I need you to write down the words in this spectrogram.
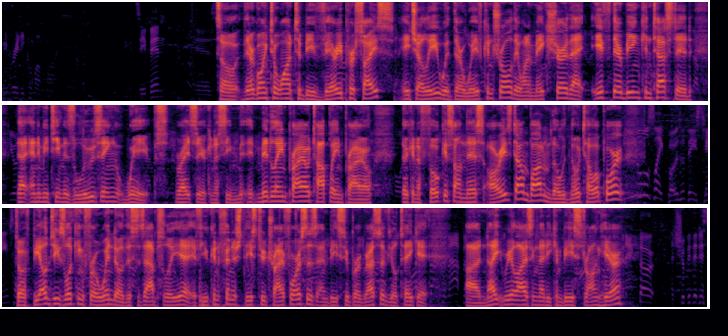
So they're going to want to be very precise, HLE, with their wave control. They want to make sure that if they're being contested, that enemy team is losing waves, right? So you're going to see mid lane prio, top lane prio. They're going to focus on this. Ahri's down bottom, though, with no teleport. So if BLG's looking for a window, this is absolutely it. If you can finish these two Triforces and be super aggressive, you'll take it. Uh, Knight realizing that he can be strong here.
